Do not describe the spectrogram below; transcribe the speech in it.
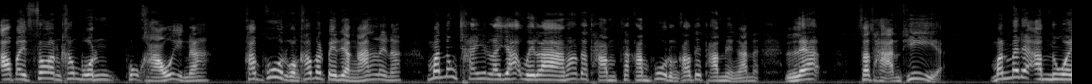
เอาไปซ่อนข้างบนภูเขาอีกนะคำพูดของเขามันเป็นอย่างนั้นเลยนะ มันต้องใช้ระยะเวลามากจะทำสักคำพูดของเขาที่ทำอย่างนั้น และสถานที่มันไม่ได้อำนวย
